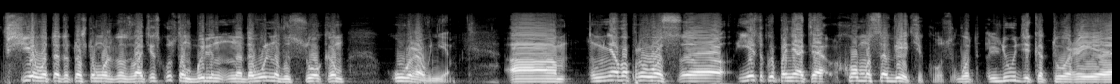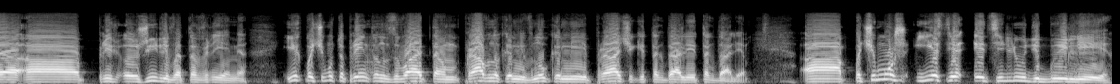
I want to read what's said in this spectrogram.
все вот это то, что можно назвать искусством, были на довольно высоком уровне. А, у меня вопрос. Э, есть такое понятие homo советикус. Вот люди, которые а, при, жили в это время, их почему-то принято называть там правнуками, внуками, прачек и так далее, и так далее. А почему же, если эти люди были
